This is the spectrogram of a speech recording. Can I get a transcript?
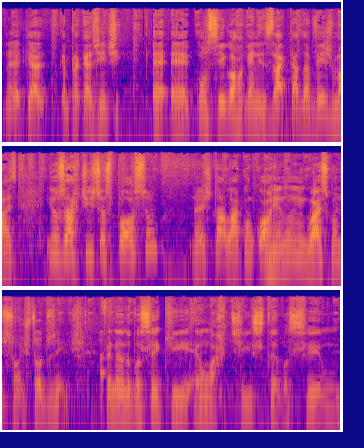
né, que é para que a gente é, é, consiga organizar cada vez mais e os artistas possam né, estar lá concorrendo em iguais condições, todos eles. Fernando, você que é um artista, você é um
